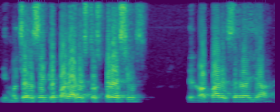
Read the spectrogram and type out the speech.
Y muchas veces hay que pagar estos precios de no aparecer allá,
